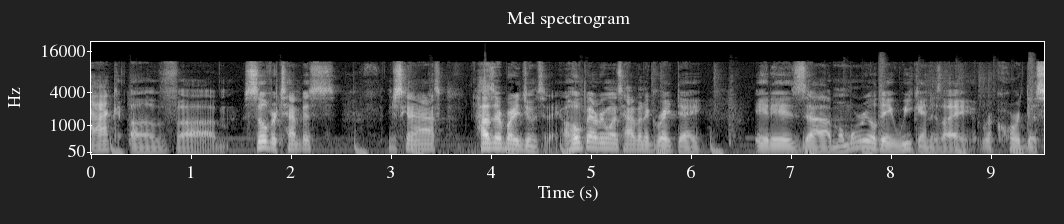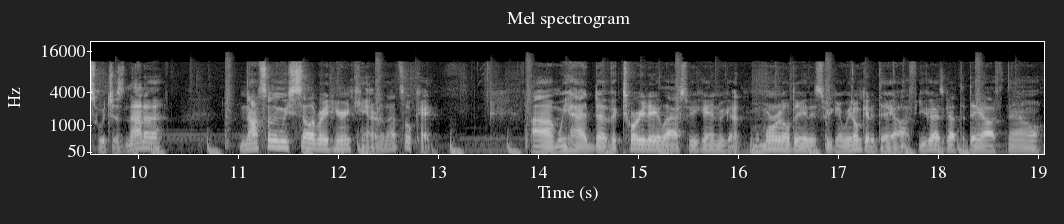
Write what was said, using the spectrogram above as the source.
pack of um, Silver Tempest. I'm just going to ask, how's everybody doing today? I hope everyone's having a great day. It is uh, Memorial Day weekend as I record this, which is not a not something we celebrate here in Canada. That's okay. Um, we had uh, Victoria Day last weekend. We got Memorial Day this weekend. We don't get a day off. You guys got the day off now.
